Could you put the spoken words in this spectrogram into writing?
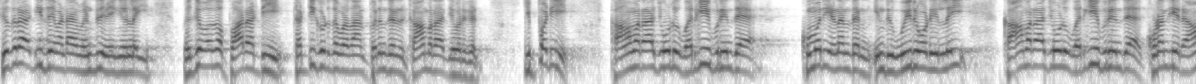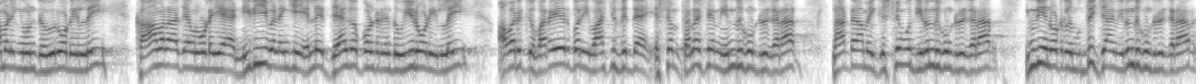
சிதற அடித்த வேண்டாம் என்று எங்களை வெகுவாக பாராட்டி தட்டி கொடுத்தவர் தான் பெருந்தலைவர் காமராஜ் அவர்கள். இப்படி காமராஜோடு வருகை புரிந்த குமரி அனந்தன் இன்று உயிரோடு இல்லை. காமராஜோடு வருகை புரிந்த குழந்தை ராமலிங்கம் இன்று உயிரோடு இல்லை. காமராஜ் அவர்களுடைய நிதி வழங்கிய எல்லை தேங்க போன்ற என்று உயிரோடு இல்லை. அவருக்கு வரவேற்பரை வாசித்திட்ட எஸ் எம் தனசேன் இருந்து கொண்டிருக்கிறார். நாட்டாமை கிருஷ்ணமூர்த்தி இருந்து கொண்டிருக்கிறார். இந்திய நோட்டில் முத்துச்சாமி இருந்து கொண்டிருக்கிறார்.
